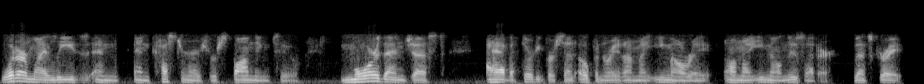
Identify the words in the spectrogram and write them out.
what are my leads and and customers responding to more than just I have a 30% open rate on my email rate on my email newsletter. That's great.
